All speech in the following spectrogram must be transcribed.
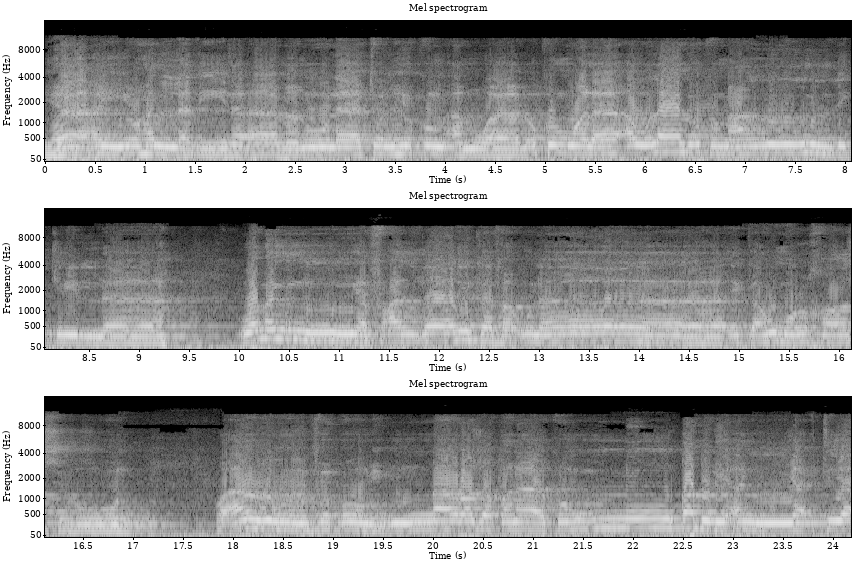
يا أيها الذين آمنوا لا تلهكم أموالكم ولا أولادكم عن ذكر الله ومن يفعل ذلك فأولئك هم الخاسرون وأنفقوا مما رزقناكم من قبل أن يأتي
